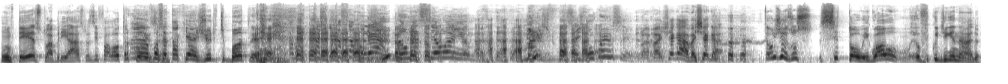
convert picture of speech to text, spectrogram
um texto, abrir aspas e falar outra Ah, coisa. você tá aqui a Judith Butler. Mas quem é essa mulher? Não nasceu ainda. Mas vocês vão conhecer. Vai, vai chegar, vai chegar. Então Jesus citou, igual eu fico indignado.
